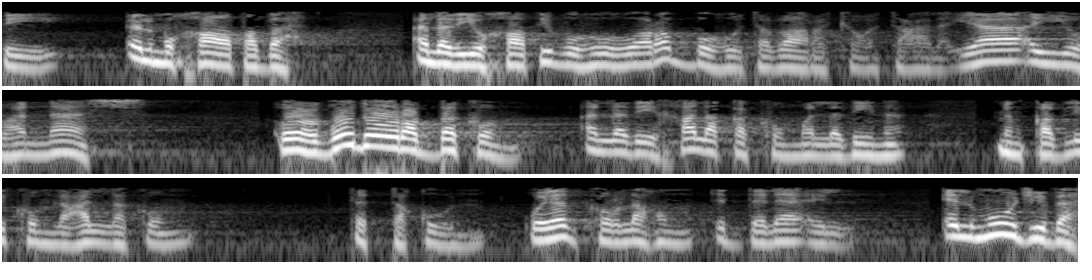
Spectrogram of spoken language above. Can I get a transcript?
بالمخاطبة الذي يخاطبه هو ربه تبارك وتعالى. يا أيها الناس اعبدوا ربكم الذي خلقكم والذين من قبلكم لعلكم تتقون ويذكر لهم الدلائل الموجبة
